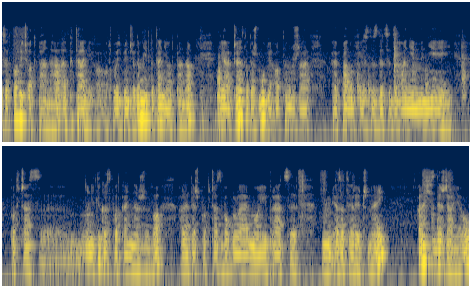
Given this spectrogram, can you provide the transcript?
Jest odpowiedź od Pana, e, pytanie, odpowiedź będzie ode mnie, pytanie od Pana. Ja często też mówię o tym, że e, Panów jest zdecydowanie mniej podczas e, no nie tylko spotkań na żywo, ale też podczas w ogóle mojej pracy mm, ezoterycznej, ale się zdarzają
